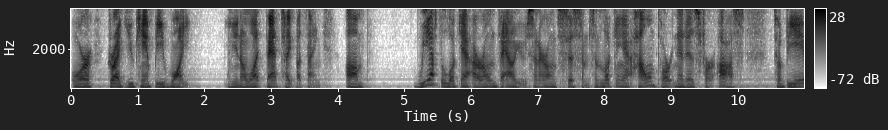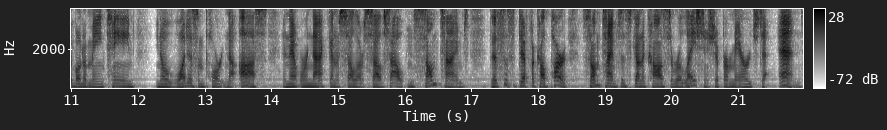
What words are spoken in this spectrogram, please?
Or Greg, you can't be white. You know what? That type of thing. Um, we have to look at our own values and our own systems and looking at how important it is for us to be able to maintain you know what is important to us and that we're not going to sell ourselves out and sometimes this is a difficult part sometimes it's going to cause the relationship or marriage to end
